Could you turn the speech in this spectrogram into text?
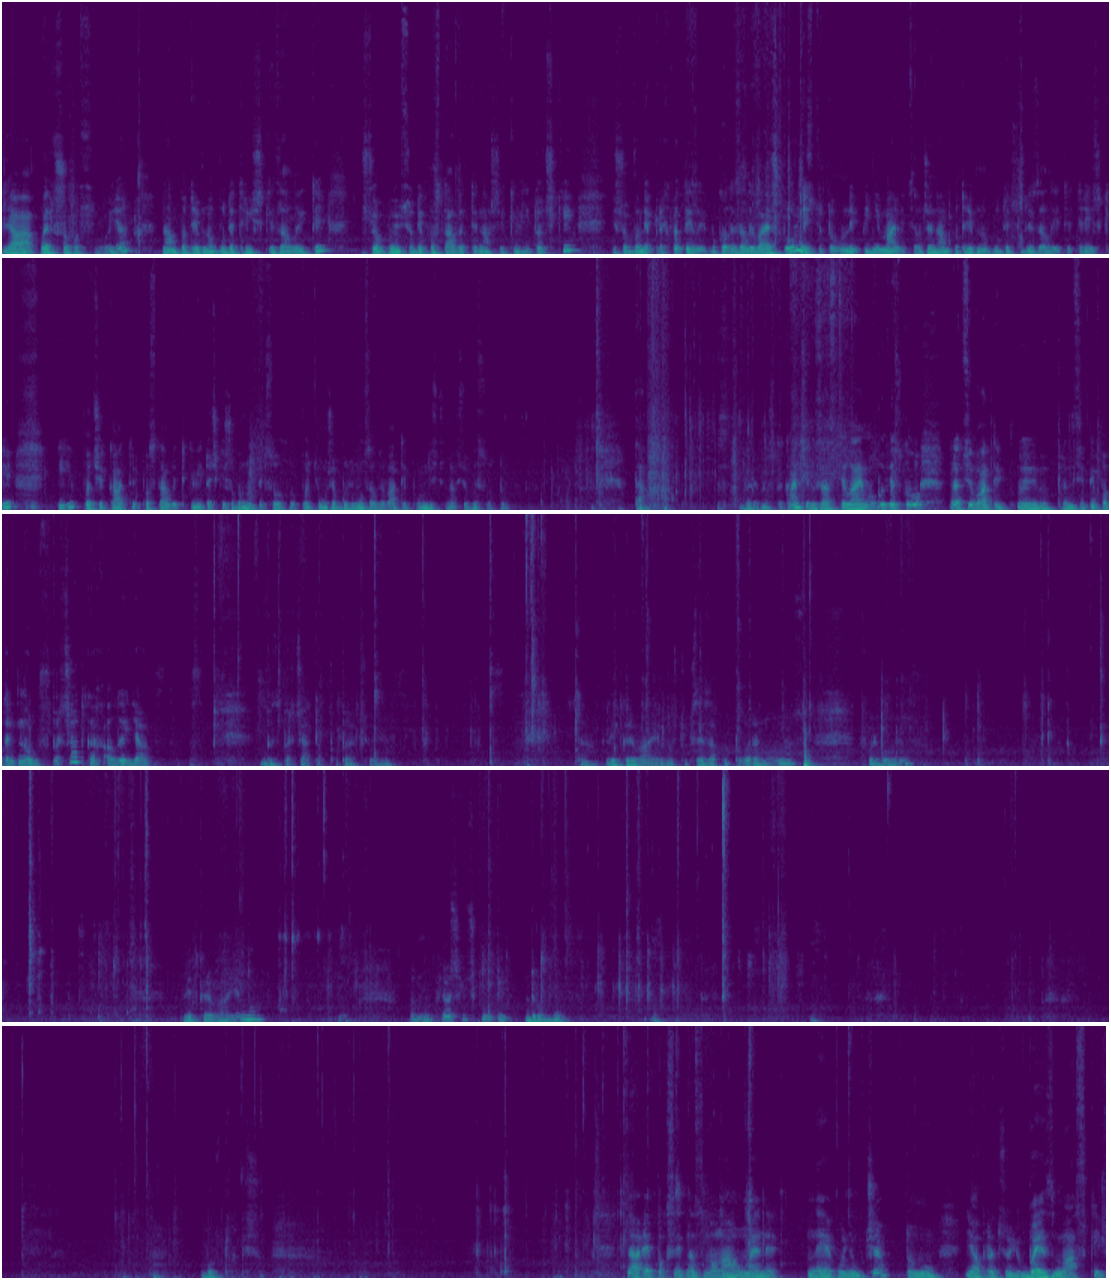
для першого слоя. Нам потрібно буде трішки залити, щоб сюди поставити наші квіточки і щоб вони прихватили. Бо коли заливаєш повністю, то вони піднімаються. Отже, нам потрібно буде сюди залити трішки і почекати, поставити квіточки, щоб воно підсохло. Потім вже будемо заливати повністю на всю висоту. Так, беремо стаканчик, застілаємо обов'язково. Працювати, е, в принципі, потрібно в перчатках, але я без перчаток попрацюю. Так, відкриваємо. Тут все закупорено у нас фольгою. Відкриваємо одну пляшечку і другу. Ця епоксидна смола у мене не вонюча, тому я працюю без маски.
